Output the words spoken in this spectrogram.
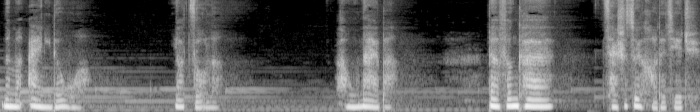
那么爱你的我，要走了，很无奈吧？但分开，才是最好的结局。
